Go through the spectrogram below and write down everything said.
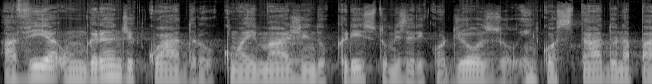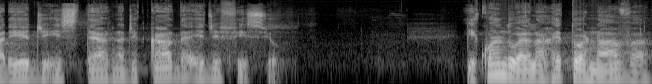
havia um grande quadro com a imagem do Cristo misericordioso encostado na parede externa de cada edifício. E quando ela retornava,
